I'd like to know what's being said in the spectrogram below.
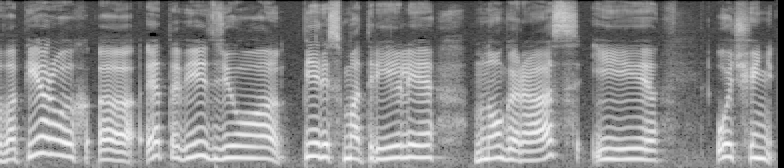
Во-первых, э, это видео пересмотрели много раз, и очень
